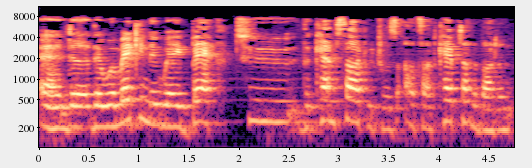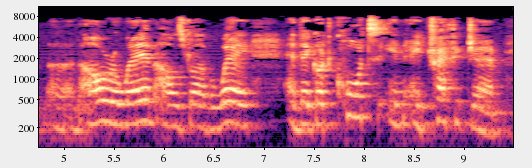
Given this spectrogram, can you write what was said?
And uh, they were making their way back to the campsite, which was outside Cape Town, about an, uh, an hour away, an hour's drive away, and they got caught in a traffic jam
